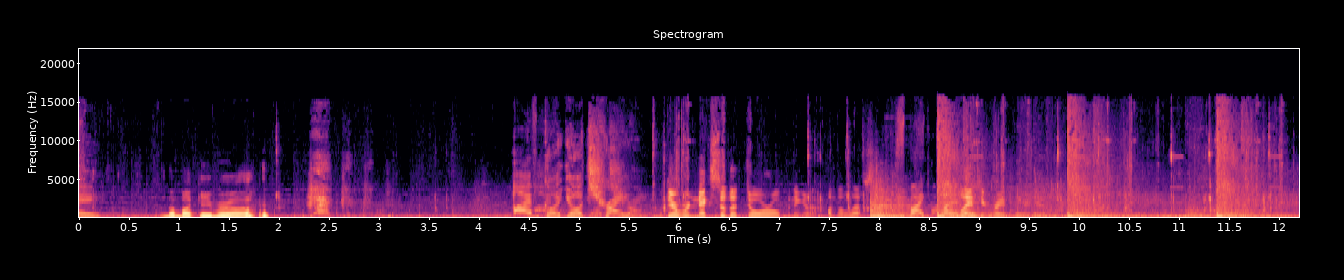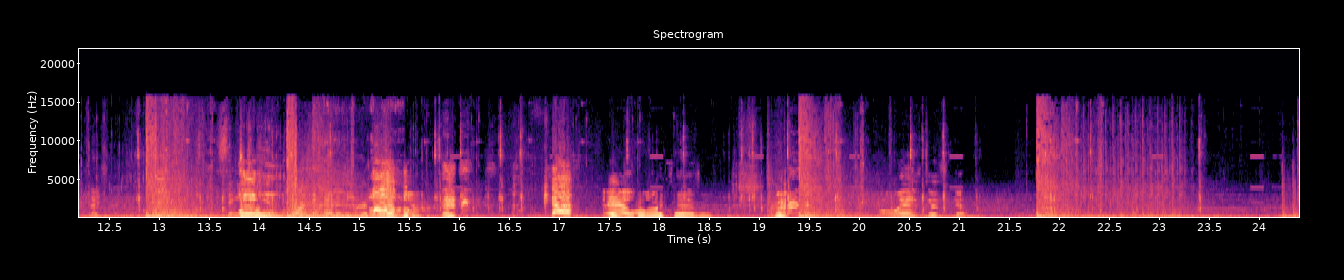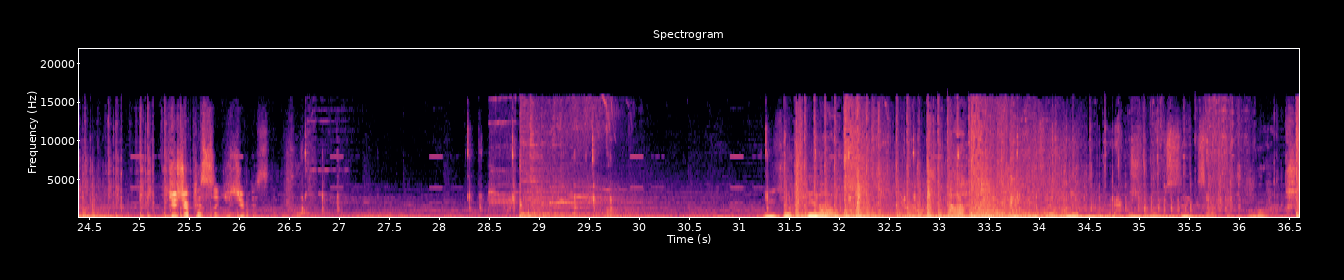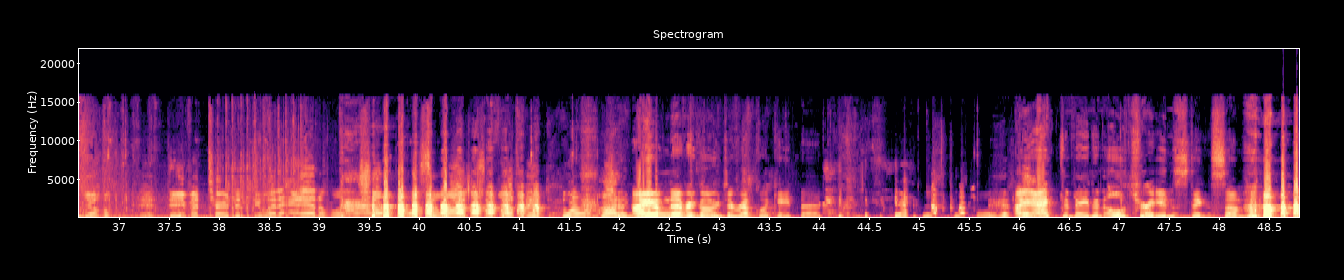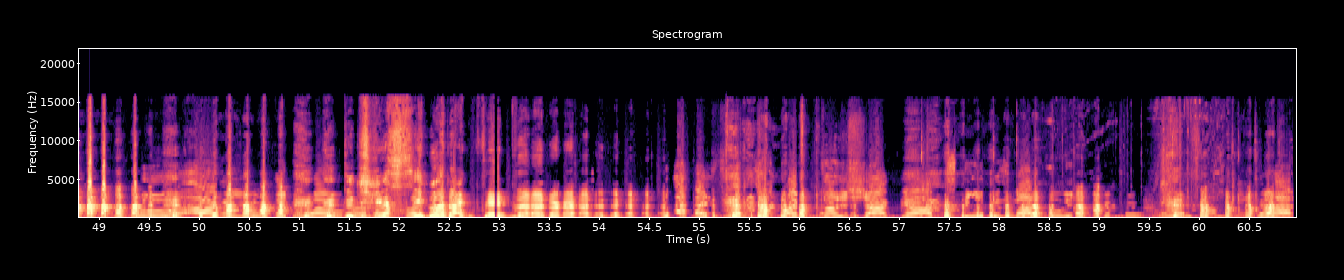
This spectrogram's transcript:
A. The Bucky, bro. I've got your trail. There, we're next to the door opening up on the left side. Yeah. Spike planted. Planting right there, yeah. Nice, nice. Save. One enemy remaining. Oh! God damn, Let's go who, who is this guy? Use your pistol, use your pistol. Use your Q. Actually thinks I could work. Yo, David turned into an animal. Jump plus one. Yo, who Gotta are- go I am out. never going to replicate that. Just this one. I activated Ultra Instinct somehow. who are you right now, Did bro? you see what I did that? Yes. I'm still shocked, yo. I'm Steve is not believing it, bro. God.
